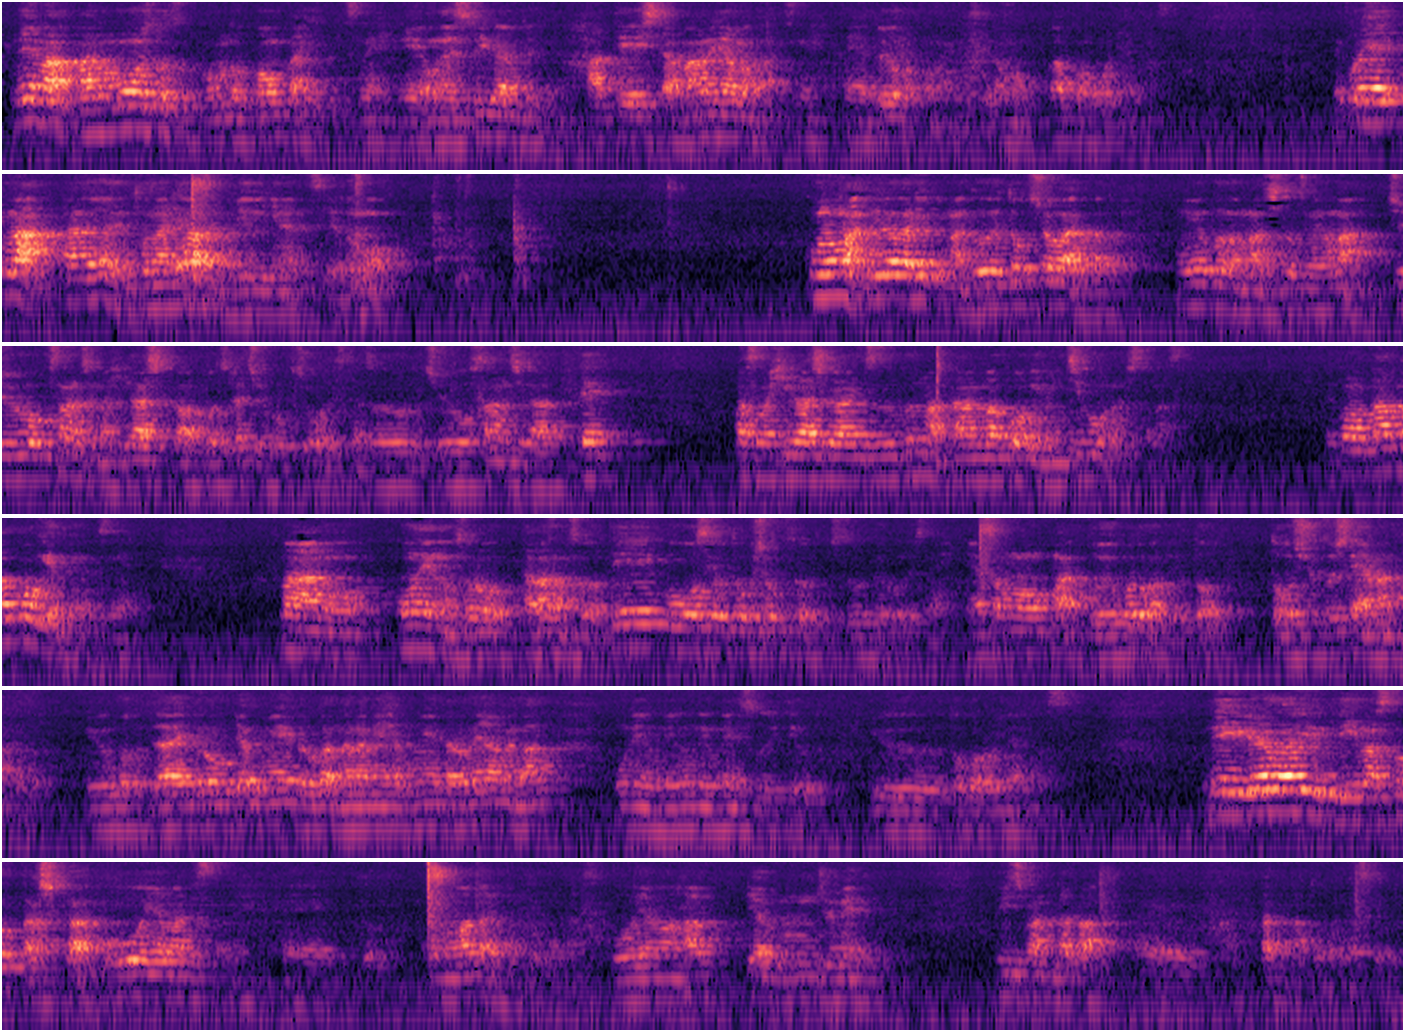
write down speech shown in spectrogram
で、まあ、あのもう一つ、今度今回ですね、えー、同じ水害の時に破堤した丸山がですね、えー、豊川このけども、がこのこにあります。でこれ、まあ、あのように隣り合わせの流域なんですけれども、このまあ岩川流域、まあ、どういう特徴があるかということがまあ一つ目の、まあ、中国山地の東側、こちら中国地方ですが、ずっと中国山地があって、まあ、その東側に続く、まあ、丹波高原の一部を成しています。でこの丹波高原というのはですね、まあ、あの尾根のその高さのその抵抗性を特色とするということですね。いやそのまあ、どういうことかというと、突出した山があるいうことで、大体600メートルから700メートルの山がうねうねうねうね続いているというところになります。で、岩川流域で言いますと、確か大山ですかね、えー、っとこの辺りだと思います。大山840メートル、一番高、かったかなと思いますけど、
